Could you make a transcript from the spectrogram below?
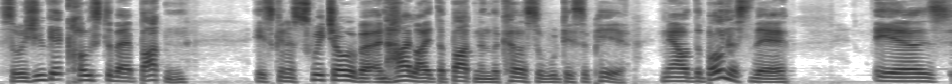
So as you get close to that button, it's going to switch over and highlight the button and the cursor will disappear. Now, the bonus there is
